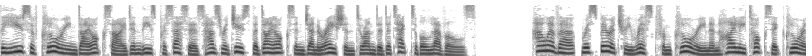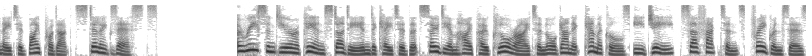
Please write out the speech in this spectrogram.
the use of chlorine dioxide in these processes has reduced the dioxin generation to under detectable levels. However, respiratory risk from chlorine and highly toxic chlorinated byproducts still exists. A recent European study indicated that sodium hypochlorite and organic chemicals e.g., surfactants, fragrances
